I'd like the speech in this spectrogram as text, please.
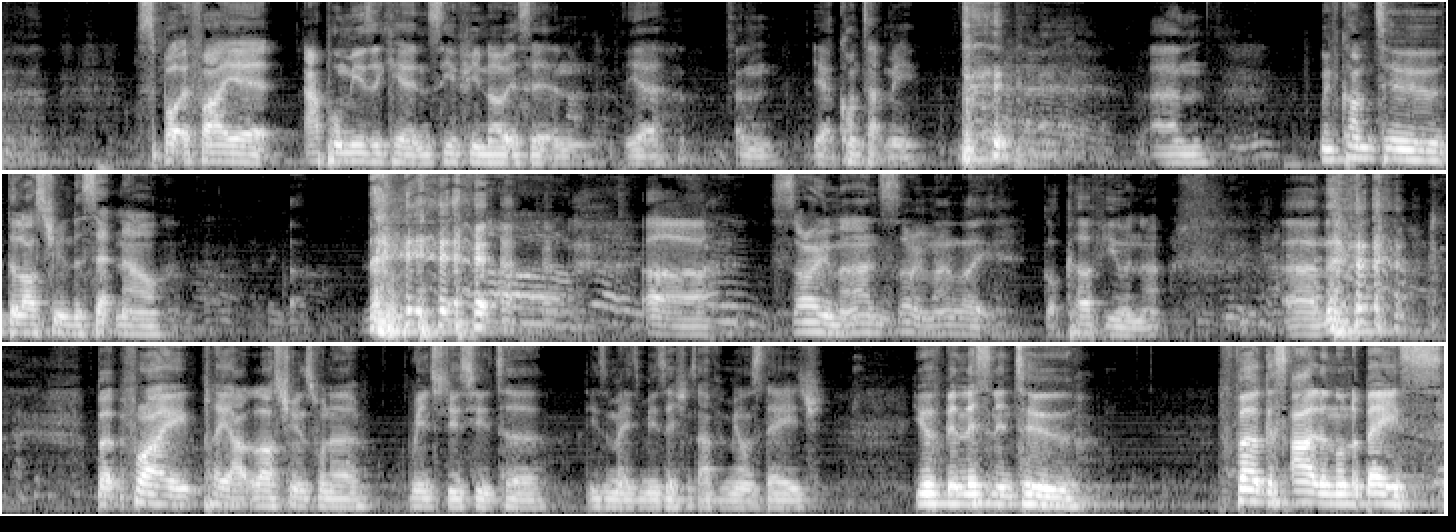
Spotify it, Apple Music it, and see if you notice it, and yeah, and yeah, contact me. um, we've come to the last tune of the set now. uh, sorry, man. Sorry, man. Like, got curfew and that. Um, but before I play out the last tune, I just want to reintroduce you to these amazing musicians having me on stage. You have been listening to Fergus Ireland on the bass.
